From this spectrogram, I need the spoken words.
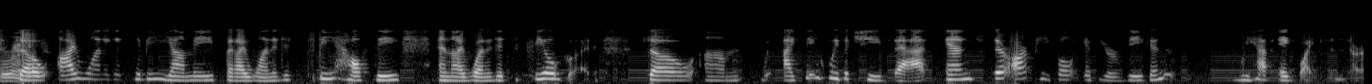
Right. So I wanted it to be yummy, but I wanted it to be healthy, and I wanted it to feel good. So um, I think we've achieved that. And there are people, if you're vegan, we have egg whites in there.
